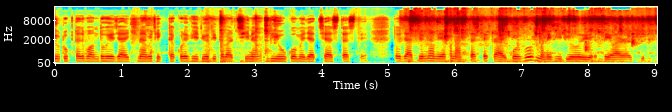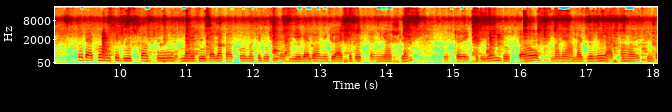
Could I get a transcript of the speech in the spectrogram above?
ইউটিউবটা বন্ধ হয়ে যায় কিনা আমি ঠিকঠাক করে ভিডিও দিতে পারছি না ভিউ কমে যাচ্ছে আস্তে আস্তে। তো যার জন্য আমি এখন আস্তে আস্তে ট্রাই করব মানে ভিডিও দেওয়ার আর কি। তো দেখো আমাকে দুধ কাকু মানে দুধওয়ালা কাকু আমাকে দুধটা দিয়ে গেল, আমি গ্লাসে দুধটা নিয়ে আসলাম। দুধটা রেখে দিলাম, দুধটাও মানে আমার জন্যই রাখা হয়, কিন্তু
